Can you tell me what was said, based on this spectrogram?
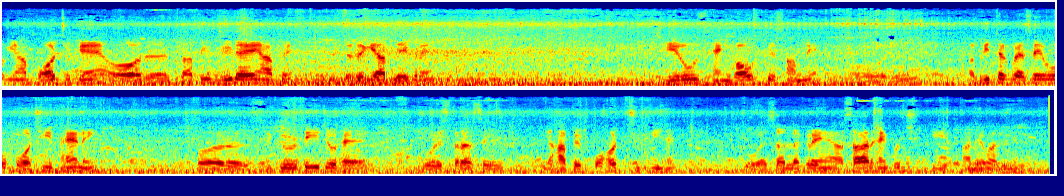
लोग यहाँ पहुँच चुके हैं और काफ़ी भीड़ है यहाँ पे, जैसे कि आप देख रहे हैं। हीरोज़ हैंग के सामने और अभी तक वैसे वो पहुँची हैं नहीं, पर सिक्योरिटी जो है वो इस तरह से यहाँ पे पहुँच चुकी हैं। तो ऐसा लग रहे हैं, आसार हैं कुछ कि आने वाली हैं।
